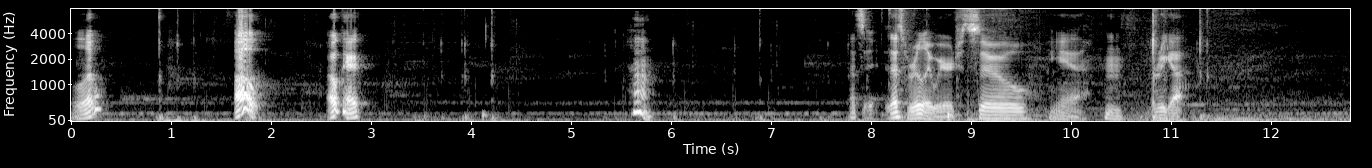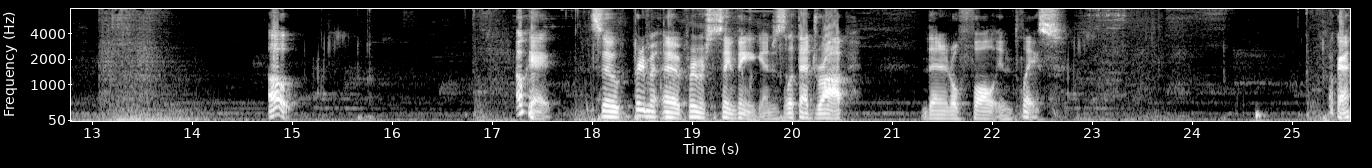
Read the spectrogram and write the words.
Hello? Oh! Okay. That's that's really weird. So, yeah. Hmm. What do we got? Oh! Okay. So, pretty much, uh, pretty much the same thing again. Just let that drop, then it'll fall in place. Okay.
